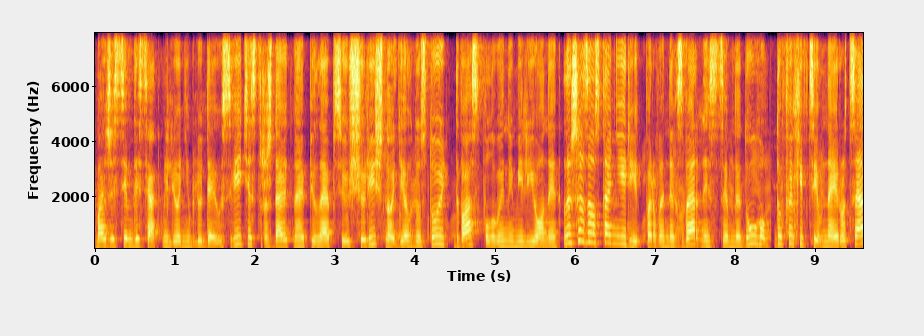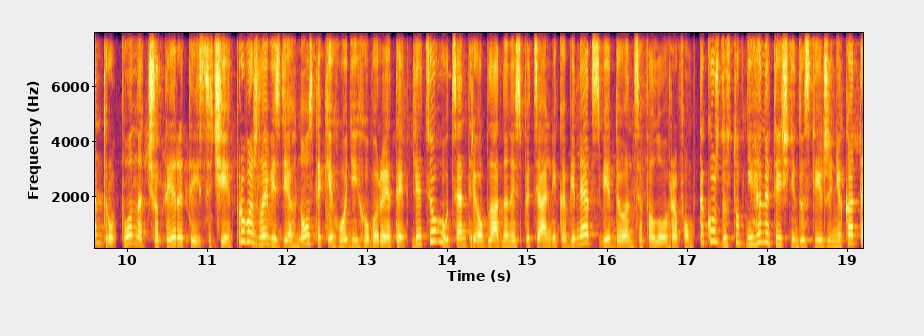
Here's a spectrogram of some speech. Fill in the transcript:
Майже 70 мільйонів людей у світі страждають на епілепсію. Щорічно діагностують 2,5 мільйони. Лише за останній рік первинних звернень з цим недугом до фахівців нейроцентру понад 4 тисячі. Про важливість діагностики годі й говорити. Для цього у центрі обладнаний спеціальний кабінет з відеоенцефалографом. Також доступні генетичні дослідження, КТ,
